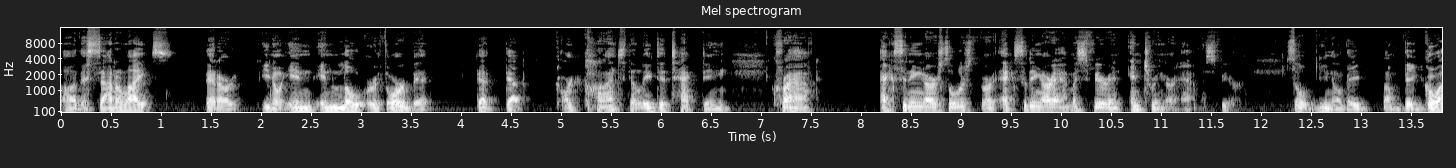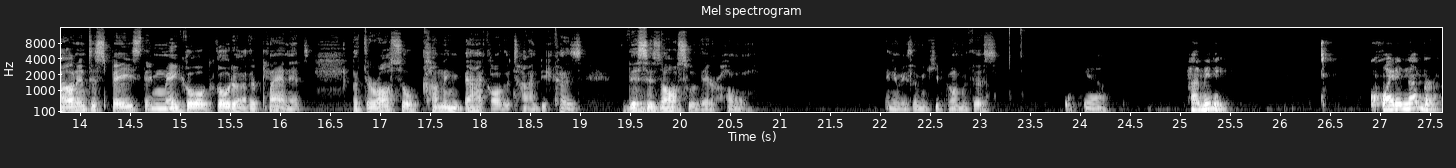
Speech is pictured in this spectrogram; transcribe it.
uh, the satellites that are, you know, in, in low Earth orbit that, that are constantly detecting craft exiting our solar or exiting our atmosphere and entering our atmosphere. So you know they um, they go out into space. They may go go to other planets, but they're also coming back all the time because this is also their home. Anyways, let me keep going with this. Yeah. How many? Quite a number.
